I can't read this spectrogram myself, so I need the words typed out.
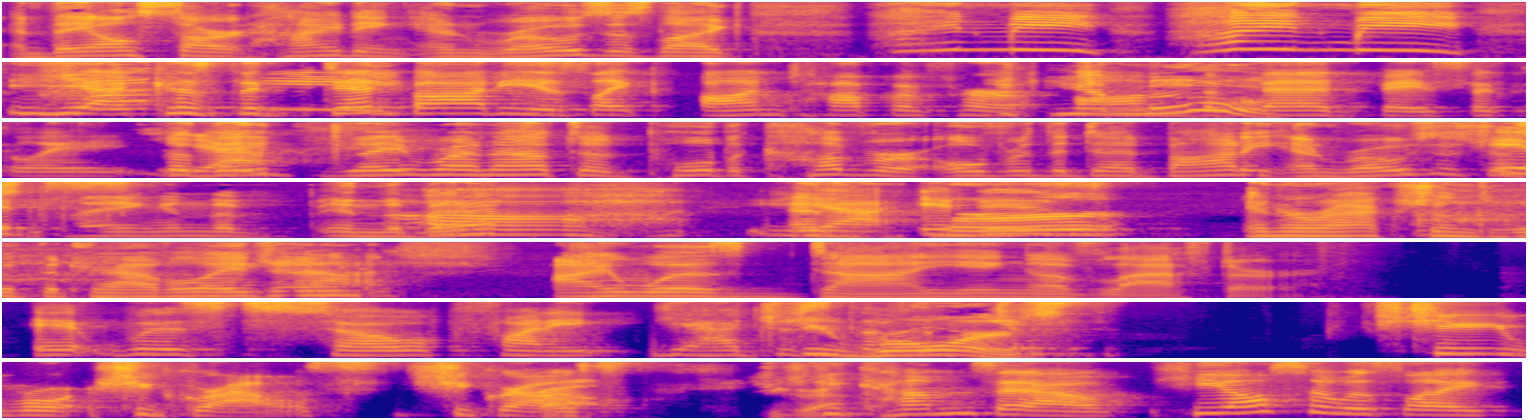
and they all start hiding. And Rose is like, "Hide me, hide me!" Yeah, because the dead body is like on top of her on the bed, basically. So yeah. they they run out to pull the cover over the dead body, and Rose is just It's- laying in the in the bed. Oh, yeah, it her interactions with the travel oh agent. gosh. I was dying of laughter. it was so funny. Yeah, just She the, roars. just- she roars. She growls. She growls. Growl. She He comes out. He also was like,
